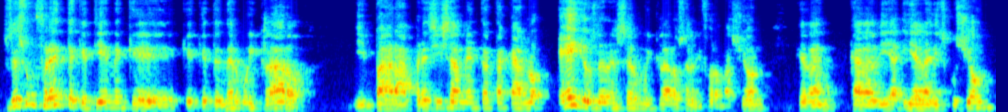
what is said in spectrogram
pues es un frente que tiene que, tener muy claro y para precisamente atacarlo, ellos deben ser muy claros en la información que dan cada día y en la discusión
